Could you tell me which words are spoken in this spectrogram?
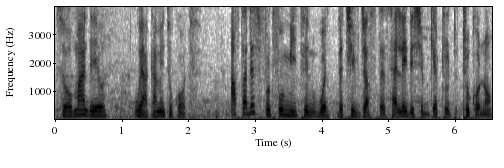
So Monday we are coming to court. After this fruitful meeting with the Chief Justice, Her Ladyship Gertrude Torkornoo,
